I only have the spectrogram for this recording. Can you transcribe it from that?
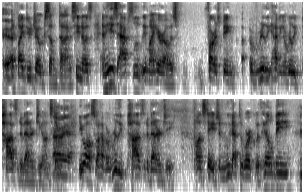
Yeah. If I do jokes sometimes, he knows, and he's absolutely my hero as far as being really having a really positive energy on stage. Oh, yeah. You also have a really positive energy on stage, and we got to work with Hilby. Yeah,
